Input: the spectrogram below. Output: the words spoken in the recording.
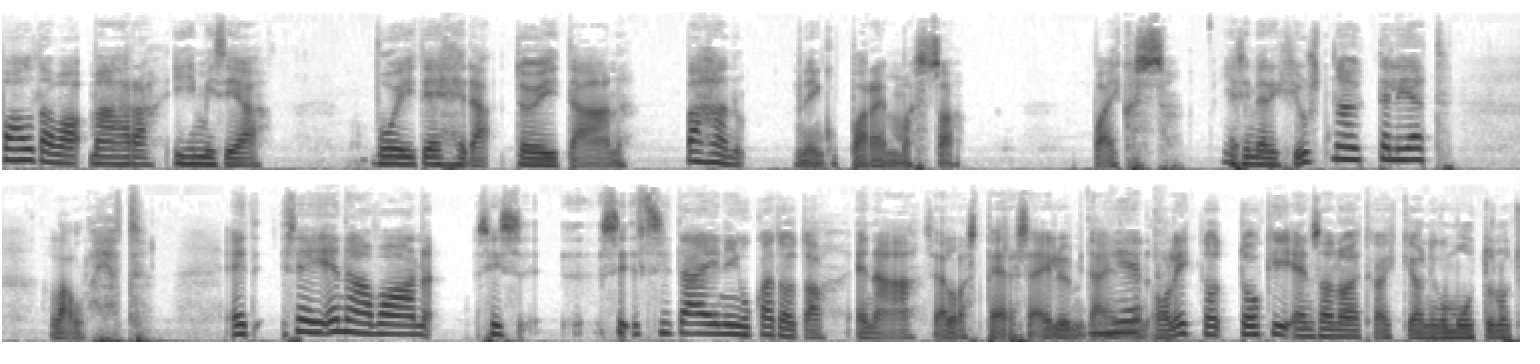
Valtava määrä ihmisiä voi tehdä töitään vähän niin kuin paremmassa paikassa. Jep. Esimerkiksi just näyttelijät, laulajat. Et se ei enää vaan, siis si, sitä ei niinku katsota enää sellaista perseilyä, mitä Jep. ennen oli. To, toki en sano, että kaikki on niinku muuttunut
